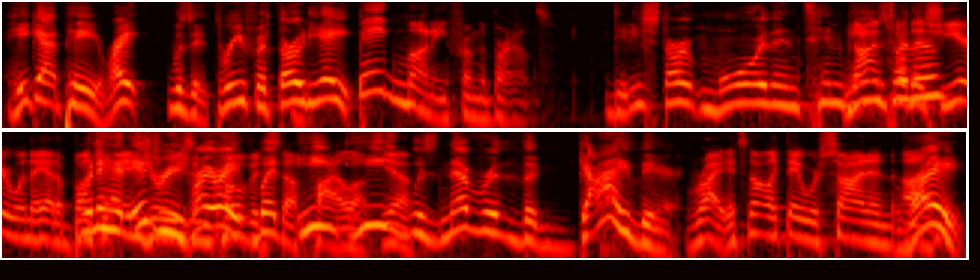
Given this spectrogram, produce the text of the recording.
he got paid right. Was it three for thirty eight? Big money from the Browns. Did he start more than ten games Not until this year when they had a bunch when they of had injuries, and right, right. COVID But stuff he pile up. he yeah. was never the guy there. Right. It's not like they were signing. Uh, Right.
